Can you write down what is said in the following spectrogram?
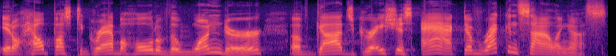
it'll help us to grab a hold of the wonder of God's gracious act of reconciling us.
